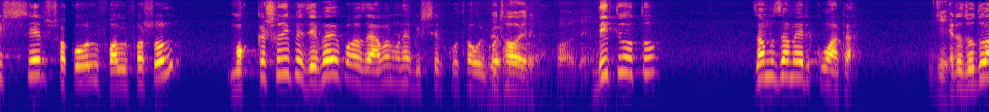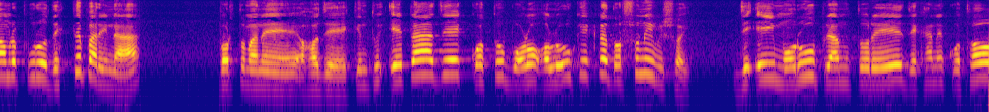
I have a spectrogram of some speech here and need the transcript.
বিশ্বের সকল ফল ফসল মক্কা শরীফে যেভাবে পাওয়া যায় আমার মনে হয় বিশ্বের কোথাও কোথাও এরকম পাওয়া যায়। দ্বিতীয়ত জমজমের কুয়াটা। এটা যদিও আমরা পুরো দেখতে পারি না বর্তমানে হজে কিন্তু এটা যে কত বড় অলৌকিক একটা দর্শনীয় বিষয় যে এই মরু প্রান্তরে যেখানে কোথাও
